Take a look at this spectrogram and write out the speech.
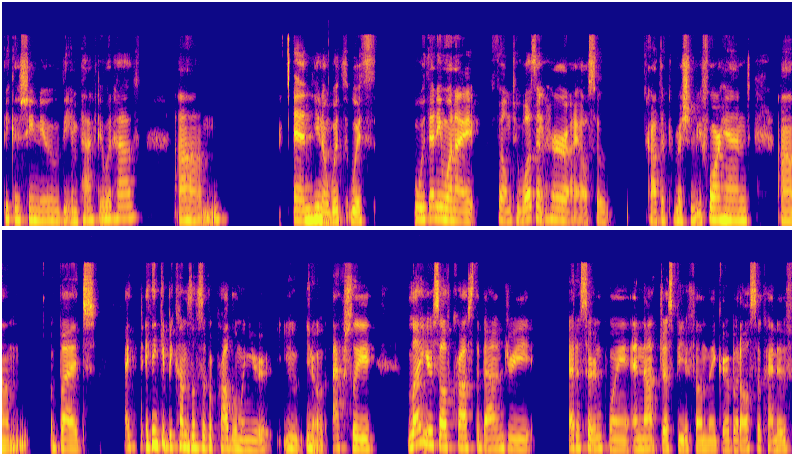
because she knew the impact it would have. Um and you know with with with anyone i filmed who wasn't her i also got their permission beforehand. Um but I, I think it becomes less of a problem when you're you you know actually let yourself cross the boundary at a certain point and not just be a filmmaker but also kind of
